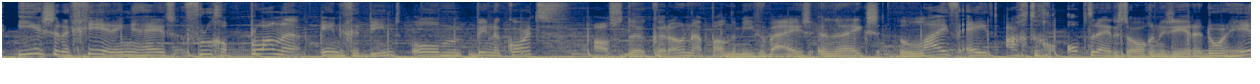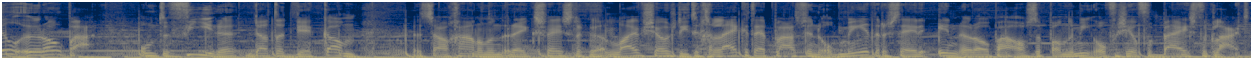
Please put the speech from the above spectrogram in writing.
De Ierse regering heeft vroeger plannen ingediend om binnenkort, als de coronapandemie voorbij is, een reeks Live Aid-achtige optredens te organiseren door heel Europa. Om te vieren dat het weer kan. Het zou gaan om een reeks feestelijke live-shows die tegelijkertijd plaatsvinden op meerdere steden in Europa als de pandemie officieel voorbij is verklaard.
